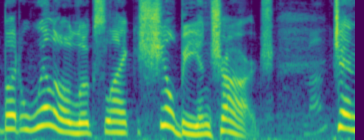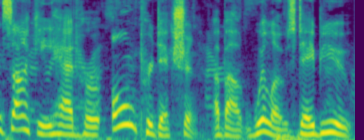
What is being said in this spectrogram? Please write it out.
But Willow looks like she'll be in charge. Jen Psaki had her own prediction about Willow's debut.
